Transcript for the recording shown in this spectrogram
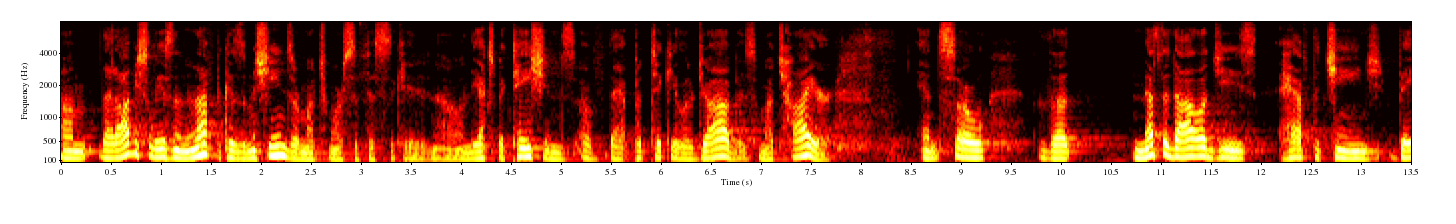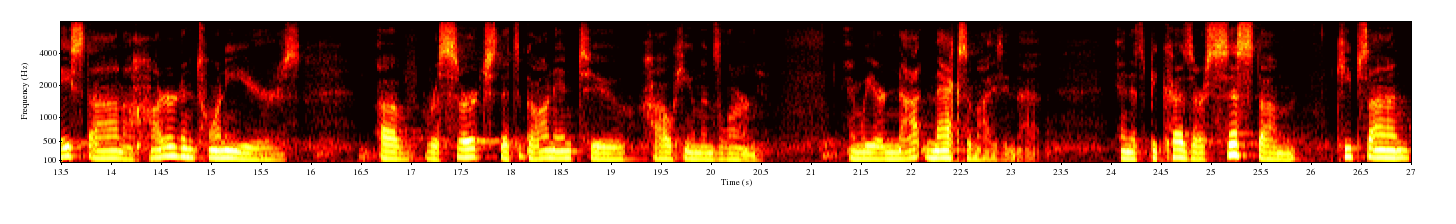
Um, that obviously isn't enough because the machines are much more sophisticated now, and the expectations of that particular job is much higher. And so the methodologies have to change based on 120 years of research that's gone into how humans learn. And we are not maximizing that. And it's because our system keeps on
